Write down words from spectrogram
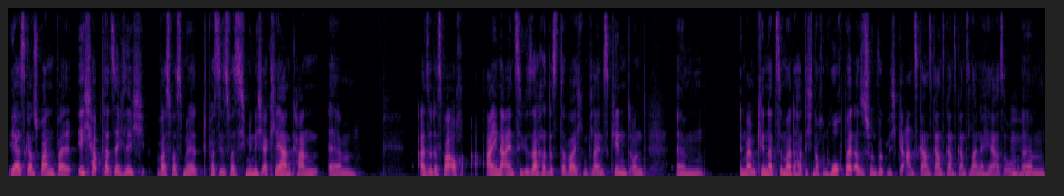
Ja, ist ganz spannend, weil ich habe tatsächlich was, was mir passiert ist, was ich mir nicht erklären kann. Ähm, also das war auch eine einzige Sache, das, da war ich ein kleines Kind und ähm, in meinem Kinderzimmer, da hatte ich noch ein Hochbett, also schon wirklich ganz, ganz, ganz, ganz, ganz lange her so. Ähm,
